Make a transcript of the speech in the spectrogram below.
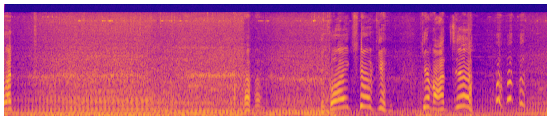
What? गयो के के के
